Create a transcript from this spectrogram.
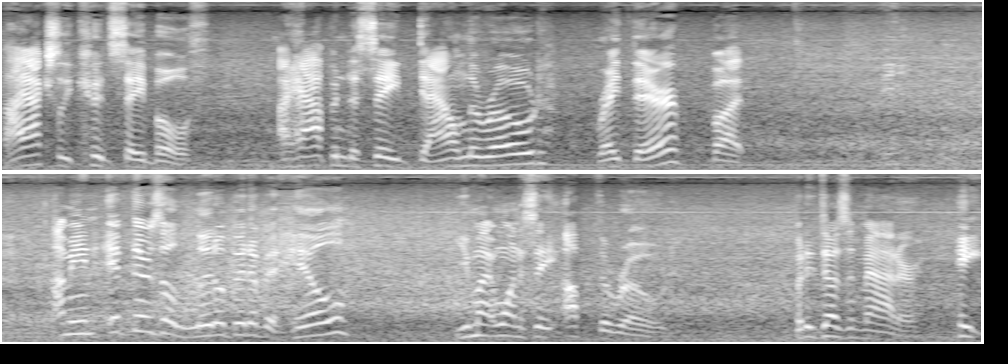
I actually could say both. I happen to say down the road right there, but I mean, if there's a little bit of a hill, you might want to say up the road, but it doesn't matter. Hey,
